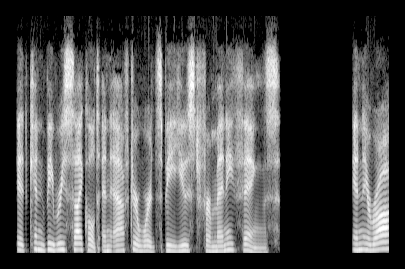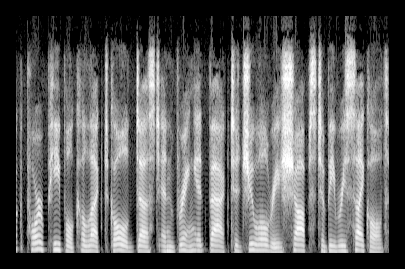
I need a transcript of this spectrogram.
It can be recycled and afterwards be used for many things. In Iraq poor people collect gold dust and bring it back to jewelry shops to be recycled.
